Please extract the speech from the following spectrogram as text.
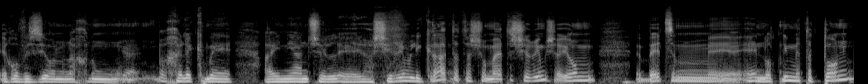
האירוויזיון. אנחנו כן. חלק מהעניין של אה, השירים לקראת, אתה שומע את השירים שהיום בעצם אה, נותנים את הטון.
